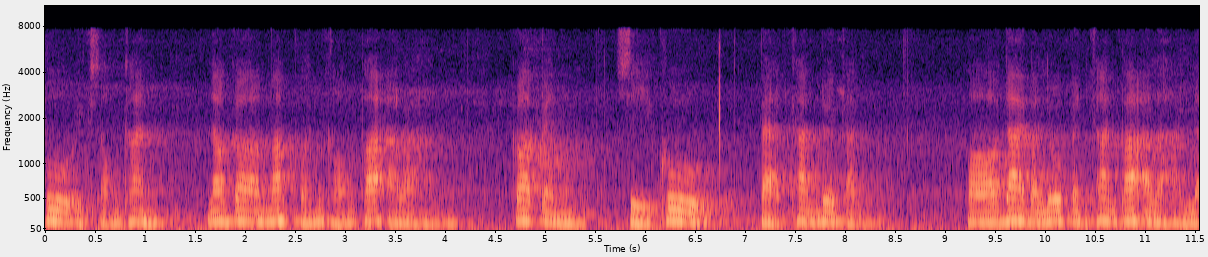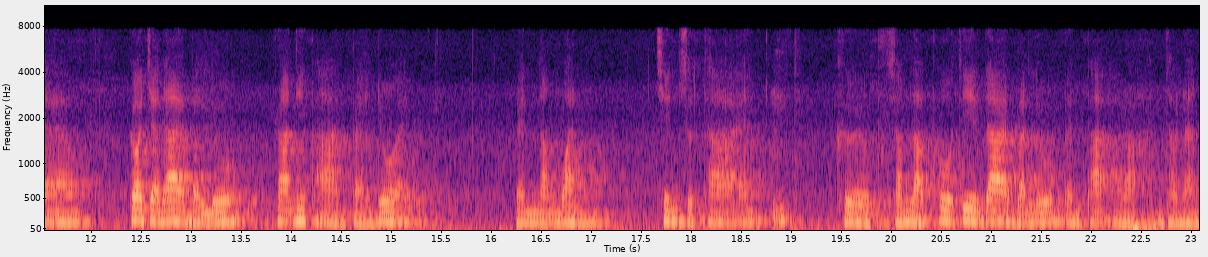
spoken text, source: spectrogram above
คู่อีกสองขั้น แล้วก็มรรคผลของพระอรหันต์ก็เป็นสี่คู่แปดขั้นด้วยกัน พอได้บรรลุเป็นขั้นพระอรหันต์แล้ว ก็จะได้บรรลุพระนิพพานไปด้วย เป็นรางวัลชิ้นสุดท้าย คือสำหรับผู้ที่ได้บรรลุเป็นพระอาหารหันต์เท่านั้น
